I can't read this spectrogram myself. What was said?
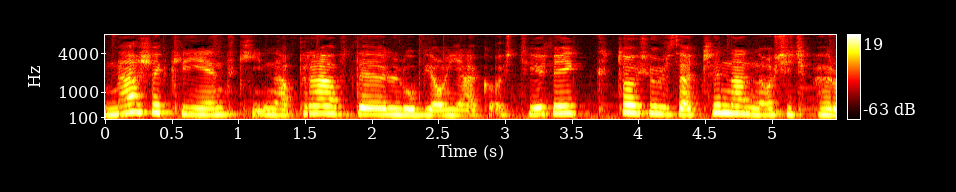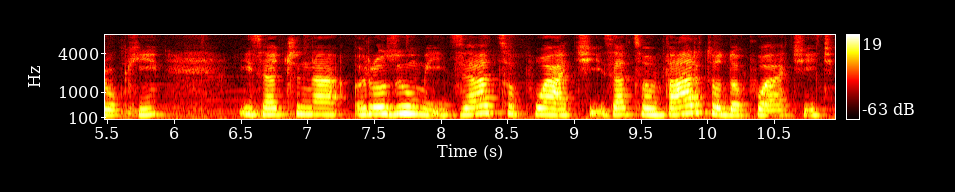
Nasze klientki naprawdę lubią jakość. Jeżeli ktoś już zaczyna nosić peruki i zaczyna rozumieć, za co płaci, za co warto dopłacić,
